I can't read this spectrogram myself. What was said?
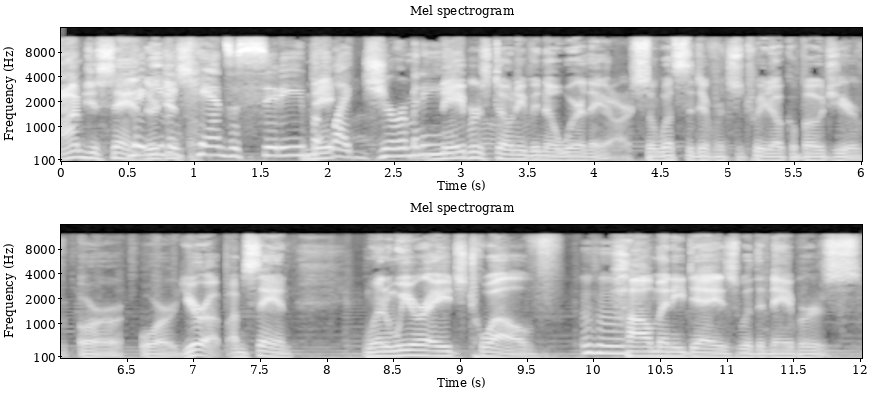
I'm just saying, Maybe they're even just Kansas City, but Na- like Germany. neighbors don't even know where they are. So what's the difference between Okoboji or, or or Europe? I'm saying when we were age 12, Mm-hmm. how many days would the neighbors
